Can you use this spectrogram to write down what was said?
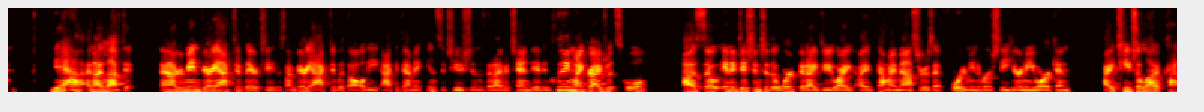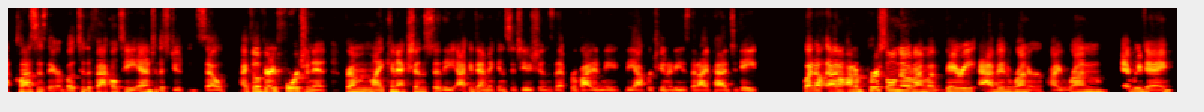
yeah and i loved it. And i remain very active there too. So i'm very active with all the academic institutions that i've attended including my graduate school. Uh, so in addition to the work that i do I, I got my master's at fordham university here in new york and I teach a lot of classes there, both to the faculty and to the students. So I feel very fortunate from my connections to the academic institutions that provided me the opportunities that I've had to date. But uh, on a personal note, I'm a very avid runner. I run every day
